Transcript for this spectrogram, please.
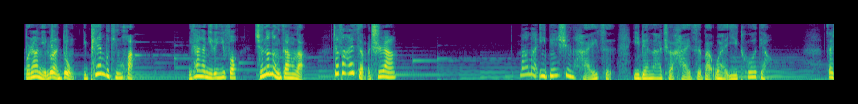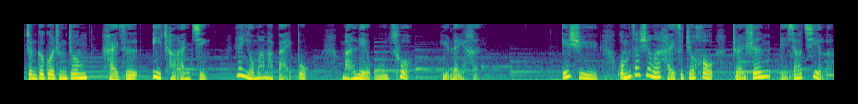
不让你乱动，你偏不听话！你看看你的衣服，全都弄脏了，这饭还怎么吃啊？”妈妈一边训孩子，一边拉扯孩子把外衣脱掉。在整个过程中，孩子异常安静，任由妈妈摆布，满脸无措与泪痕。也许我们在训完孩子之后，转身便消气了。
